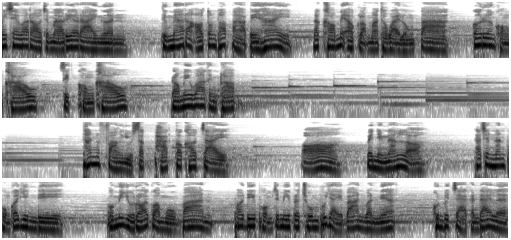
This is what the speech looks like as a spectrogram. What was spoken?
ม่ใช่ว่าเราจะมาเรียรายเงิน ถึงแม้เราเอาต้นพระป่าไปให้ แล้วเขาไม่เอากลับมาถวายหลวงตา ก็เรื่องของเขา สิทธิ์ของเขา เราไม่ว่ากันครับ ท่านฟังอยู่สักพักก็เข้าใจ อ๋อ เป็นอย่างนั้นเหรอ ถ้าเช่นนั้นผมก็ยินดี ผมมีอยู่ร้อยกว่าหมู่บ้าน พอดีผมจะมีประชุมผู้ใหญ่บ้านวันเนี้ย คุณไปแจกกันได้เลย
